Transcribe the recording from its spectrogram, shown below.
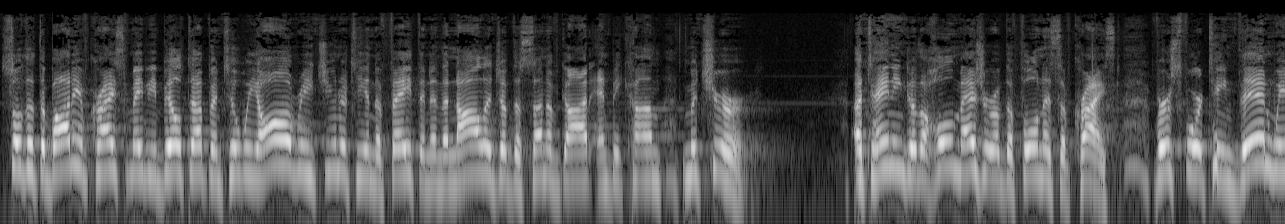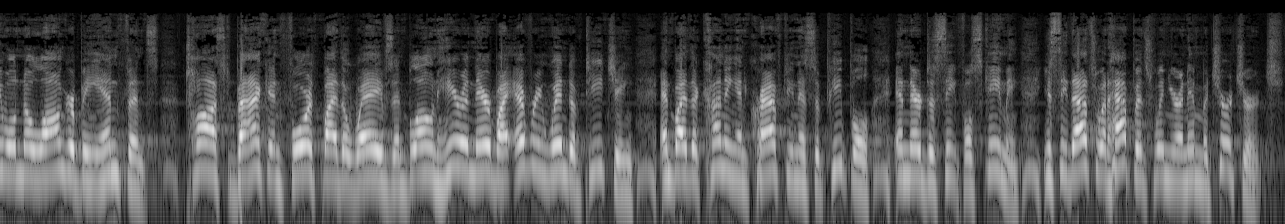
so that the body of Christ may be built up until we all reach unity in the faith and in the knowledge of the Son of God and become mature attaining to the whole measure of the fullness of Christ. Verse 14, then we will no longer be infants, tossed back and forth by the waves and blown here and there by every wind of teaching and by the cunning and craftiness of people in their deceitful scheming. You see, that's what happens when you're an immature church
